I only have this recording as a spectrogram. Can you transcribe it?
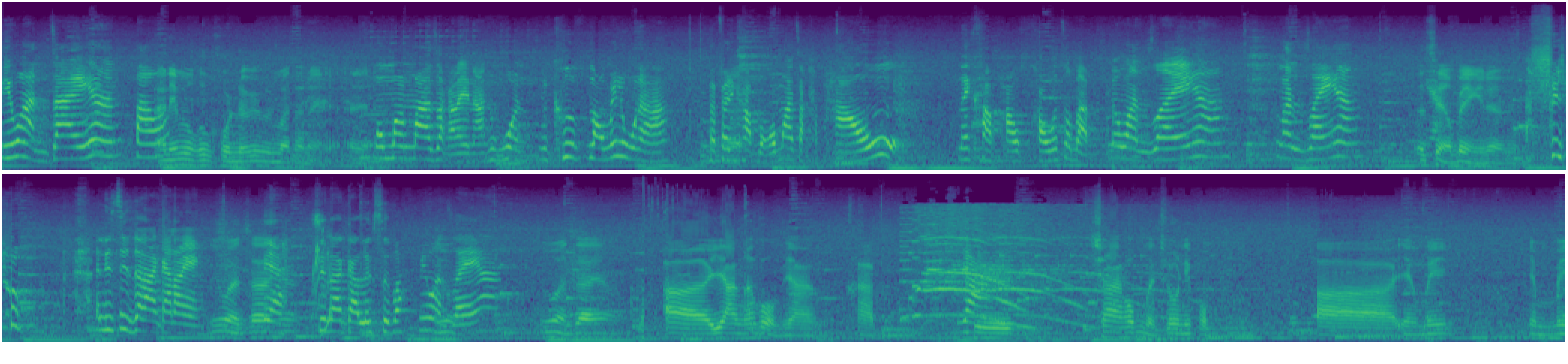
มีหวานใจยังเปาอันนี้มันคุ้นๆนะพี่มันมาจากไหนอะอันเนี้ยมันมันมาจากอะไรนะ ทุกคนมันคือเราไม่รู้นะ แต่แฟนคลับบอกว่ามาจากขับเฮาส์ในขับเฮาส์เขาจะแบบหวานใจยังหวานใจยังแล้วเสียงเป็นอย่างนี้เลยเหรอไม่รู้อันนี้จินตนาการเราเองพี่หวานใจเนี่ยจินตนาการลึกซึ้งปะมีหวานใจยังพี่หวานใจอะเอ่อยังครับผมยังครับยังคือใช่เพราะเหมือนช่วงนี้ผมอ่ายังไม่ยังไม่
